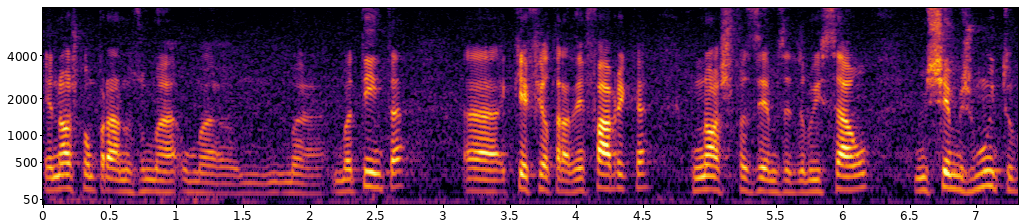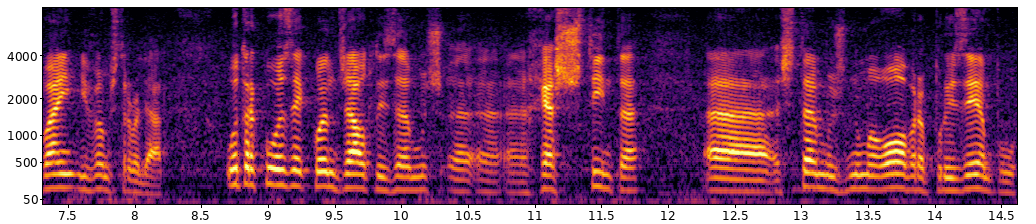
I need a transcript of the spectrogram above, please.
é nós comprarmos uma, uma, uma, uma tinta uh, que é filtrada em fábrica, nós fazemos a diluição, mexemos muito bem e vamos trabalhar. Outra coisa é quando já utilizamos uh, uh, restos de tinta, uh, estamos numa obra, por exemplo,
